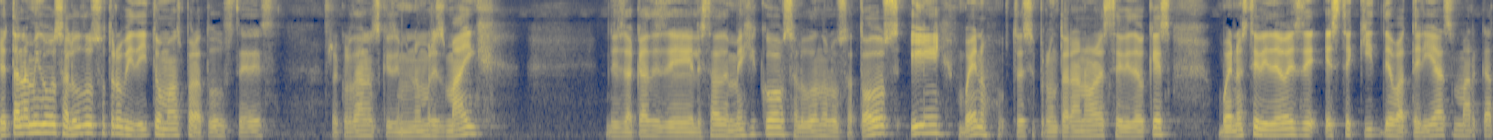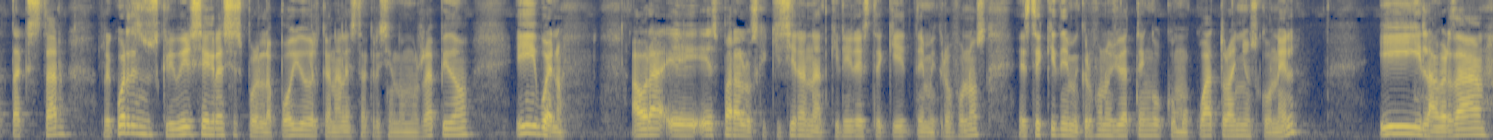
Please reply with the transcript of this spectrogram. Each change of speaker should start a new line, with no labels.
¿Qué tal amigos? Saludos, otro videito más para todos ustedes. Recordarles que mi nombre es Mike, desde acá, desde el Estado de México, saludándolos a todos. Y bueno, ustedes se preguntarán ahora este video qué es. Bueno, este video es de este kit de baterías marca Takstar. Recuerden suscribirse, gracias por el apoyo, el canal está creciendo muy rápido. Y bueno, Ahora eh, es para los que quisieran adquirir este kit de micrófonos. Este kit de micrófonos yo ya tengo como cuatro años con él. Y la verdad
